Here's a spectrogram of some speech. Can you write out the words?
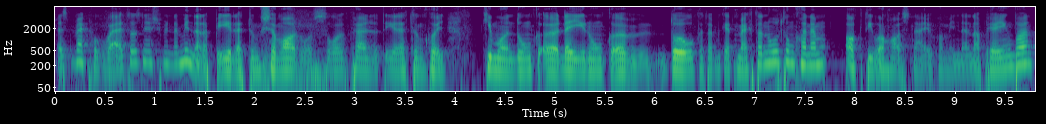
Ez meg fog változni, és minden mindennapi életünk sem arról szól, felnőtt életünk, hogy kimondunk, leírunk dolgokat, amiket megtanultunk, hanem aktívan használjuk a mindennapjainkban.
